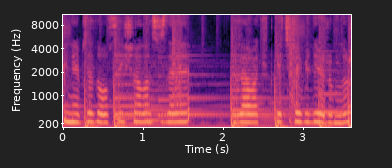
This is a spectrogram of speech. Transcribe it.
Bir nebze de olsa inşallah sizlere güzel vakit geçirebiliyorumdur.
